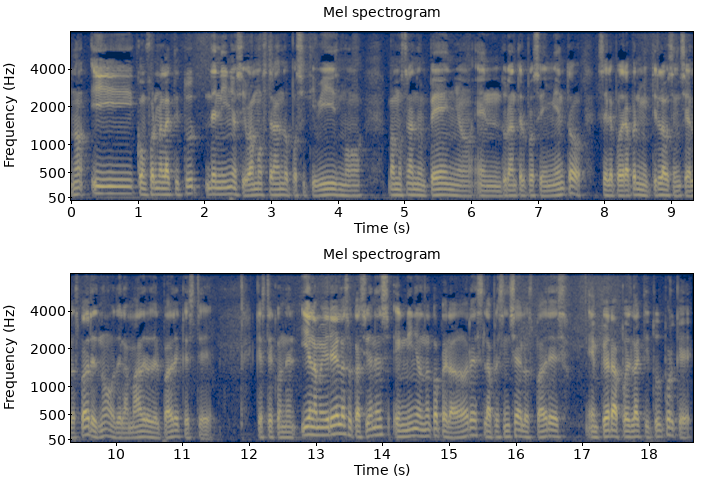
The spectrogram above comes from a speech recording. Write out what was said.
¿no? Y conforme a la actitud del niño, si va mostrando positivismo, va mostrando empeño en, durante el procedimiento, se le podrá permitir la ausencia de los padres, ¿no? O de la madre o del padre que esté, que esté con él. Y en la mayoría de las ocasiones, en niños no cooperadores, la presencia de los padres empeora pues la actitud porque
